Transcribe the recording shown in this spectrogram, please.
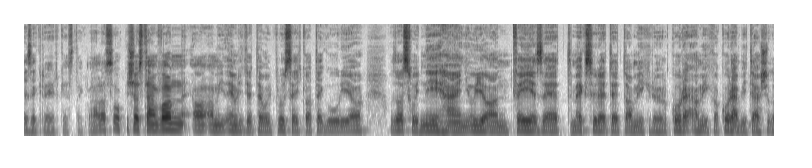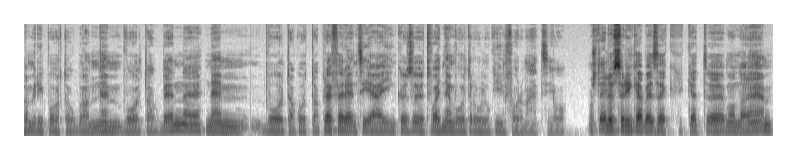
ezekre érkeztek válaszok. És aztán van, amit említettem, hogy plusz egy kategória, az az, hogy néhány olyan fejezet megszületett, amikről korá, amik a korábbi társadalmi riportokban nem voltak benne, nem voltak ott a preferenciáink között, vagy nem volt róluk információ. Most először inkább ezeket mondanám.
